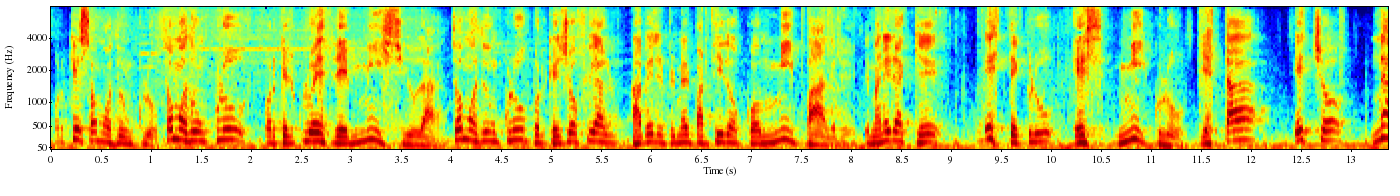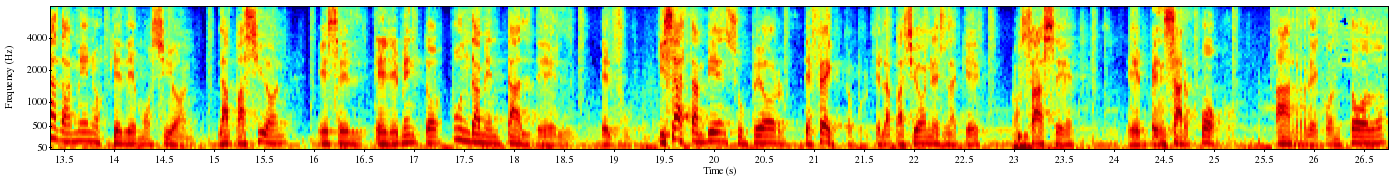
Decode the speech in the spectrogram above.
¿Por qué somos de un club? Somos de un club porque el club es de mi ciudad. Somos de un club porque yo fui a ver el primer partido con mi padre. De manera que este club es mi club y está hecho nada menos que de emoción. La pasión es el elemento fundamental del, del fútbol. Quizás también su peor defecto, porque la pasión es la que nos hace eh, pensar poco, arre con todo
